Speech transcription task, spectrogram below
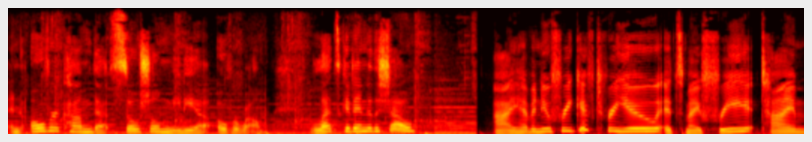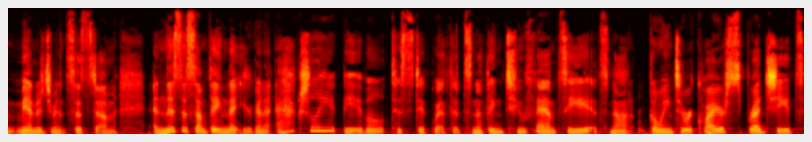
and overcome that social media overwhelm. Let's get into the show. I have a new free gift for you. It's my free time management system. And this is something that you're going to actually be able to stick with. It's nothing too fancy, it's not going to require spreadsheets.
